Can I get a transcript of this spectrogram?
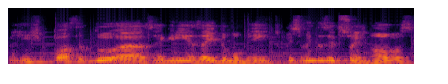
A gente posta do, as regrinhas aí do momento, principalmente das edições novas.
